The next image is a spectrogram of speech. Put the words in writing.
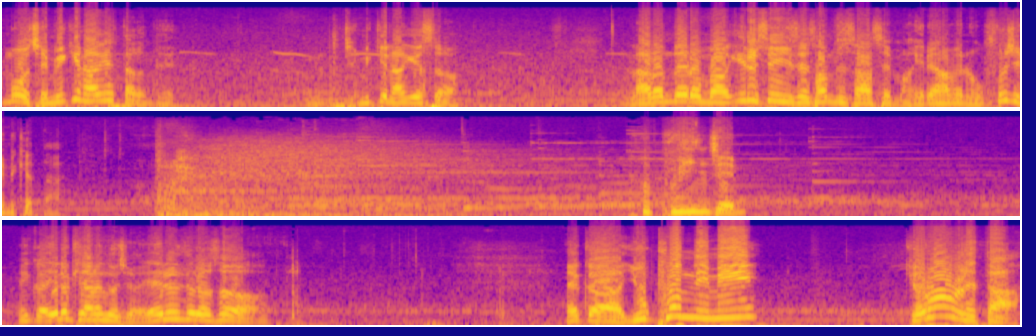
뭐 재밌긴 하겠다 근데. 음, 재밌긴 하겠어. 나름대로 막 1세 2세 3세 4세 막 이래 하면 억수로 재밌겠다. 부인잼. 그러니까 이렇게 하는 거죠 예를 들어서 그러니까 육포님이 결혼을 했다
